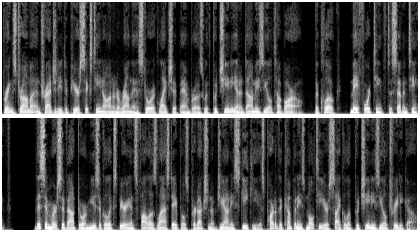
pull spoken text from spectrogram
brings drama and tragedy to Pier 16 on and around the historic lightship Ambrose with Puccini and Adami's Il Tabarro, The Cloak, May 14th to 17th. This immersive outdoor musical experience follows last April's production of Gianni Schicchi as part of the company's multi year cycle of Puccini's Il Trittico.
